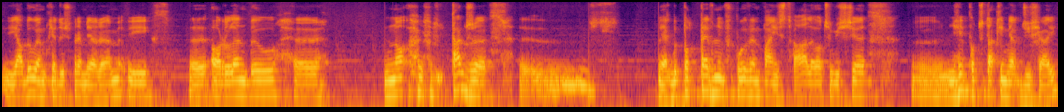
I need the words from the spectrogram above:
Ja byłem kiedyś premierem i e, Orlen był e, no, także jakby pod pewnym wpływem państwa, ale oczywiście nie pod takim jak dzisiaj.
